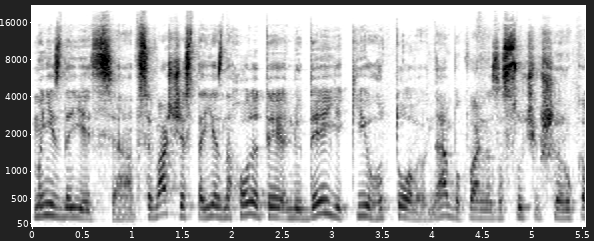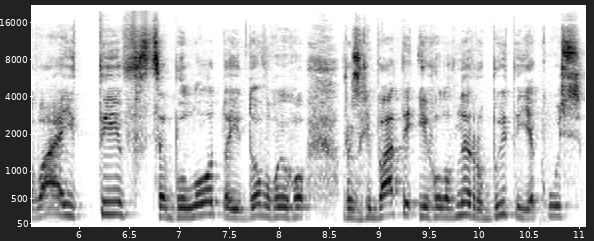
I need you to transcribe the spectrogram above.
мені здається, все важче стає знаходити людей, які готові, да, буквально засучивши рукава, йти в це болото і довго його розгрібати, і головне робити якусь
